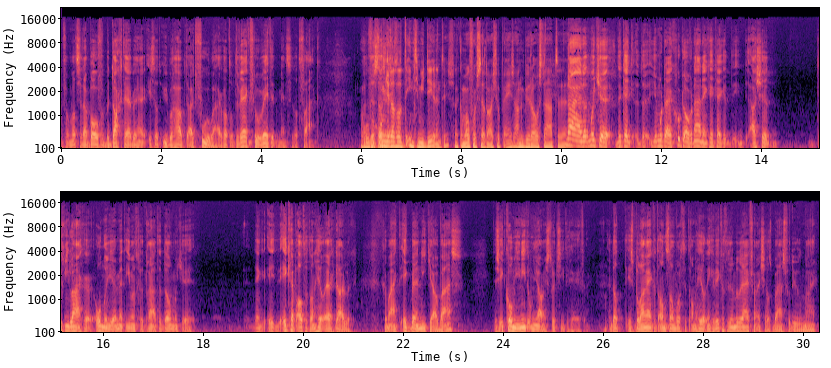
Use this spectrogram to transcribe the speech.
Van wat ze daarboven bedacht hebben, is dat überhaupt uitvoerbaar? Want op de werkvloer weten mensen dat vaak. Maar hoe dus voorkom je dat het intimiderend is? Ik kan me ook voorstellen als je opeens aan een bureau staat. Uh... Nou ja, dat moet je. Kijk, je moet daar goed over nadenken. Kijk, als je drie lagen onder je met iemand gaat praten, dan moet je. Denk ik, ik heb altijd dan heel erg duidelijk gemaakt: ik ben niet jouw baas. Dus ik kom hier niet om jouw instructie te geven. En dat is belangrijk, want anders dan wordt het allemaal heel ingewikkeld in een bedrijf. Als je als baas voortdurend maar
